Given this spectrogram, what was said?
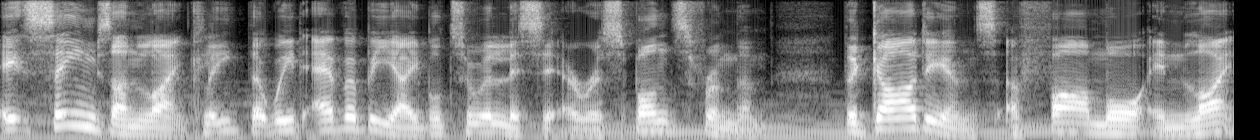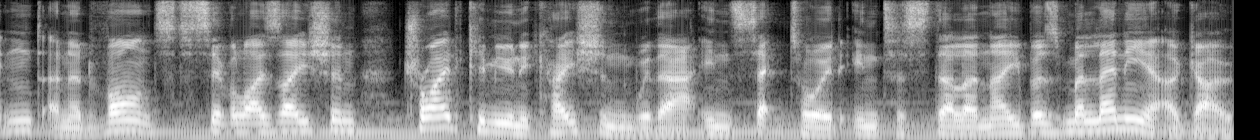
it seems unlikely that we'd ever be able to elicit a response from them. The Guardians, a far more enlightened and advanced civilization tried communication with our insectoid interstellar neighbours millennia ago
